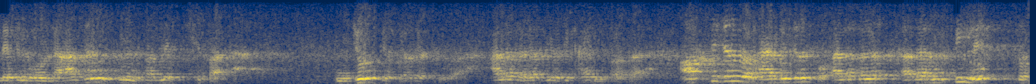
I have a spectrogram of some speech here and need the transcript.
लेकिन वो रंग उन सब में छिपा था। जुड़ के प्रकट हुआ, अलग अलग में दिखाई नहीं पड़ता। ऑक्सीजन और हाइड्रोजन को अलग अलग अगर हम पी लें तो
